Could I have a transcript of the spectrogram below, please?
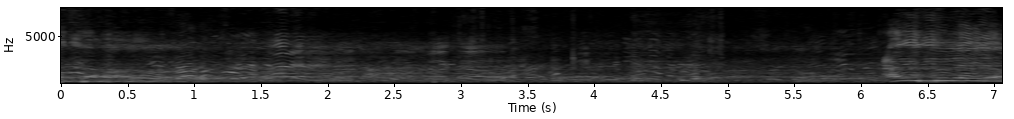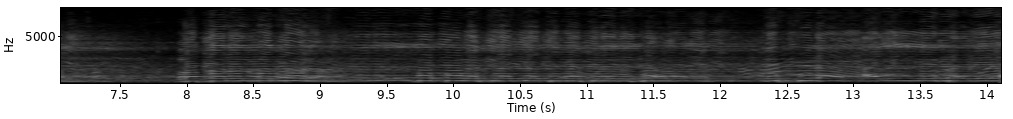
الزهراني عريس الليلة بطل البطولة في أكاديمية الزهراني لاستلام الميداليات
